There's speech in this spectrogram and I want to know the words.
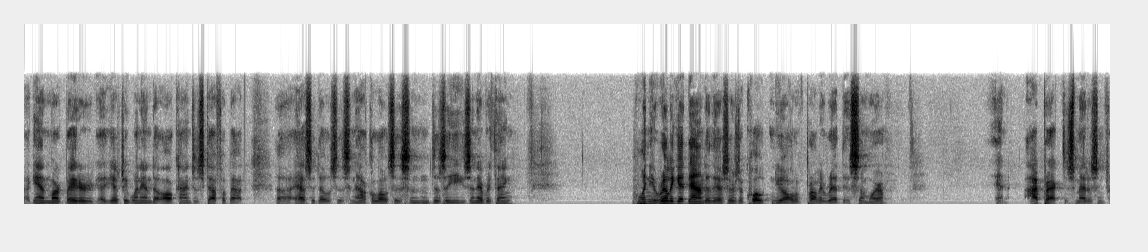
again, Mark Bader uh, yesterday went into all kinds of stuff about uh, acidosis and alkalosis and disease and everything. When you really get down to this, there's a quote, and you all have probably read this somewhere. And I practiced medicine for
